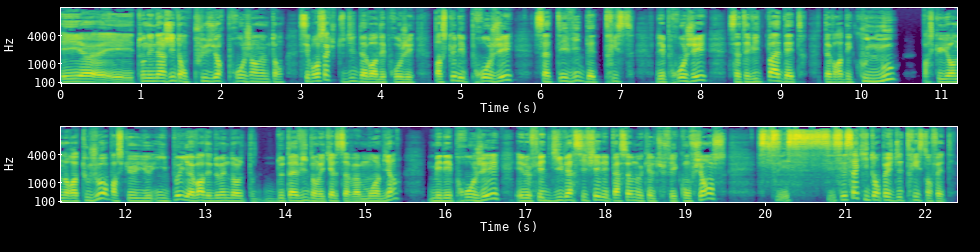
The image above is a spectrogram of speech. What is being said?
et, euh, et, ton énergie dans plusieurs projets en même temps. C'est pour ça que je te dis d'avoir des projets. Parce que les projets, ça t'évite d'être triste. Les projets, ça t'évite pas d'être, d'avoir des coups de mou, parce qu'il y en aura toujours, parce qu'il peut y avoir des domaines de ta vie dans lesquels ça va moins bien. Mais les projets et le fait de diversifier les personnes auxquelles tu fais confiance, c'est ça qui t'empêche d'être triste en fait.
